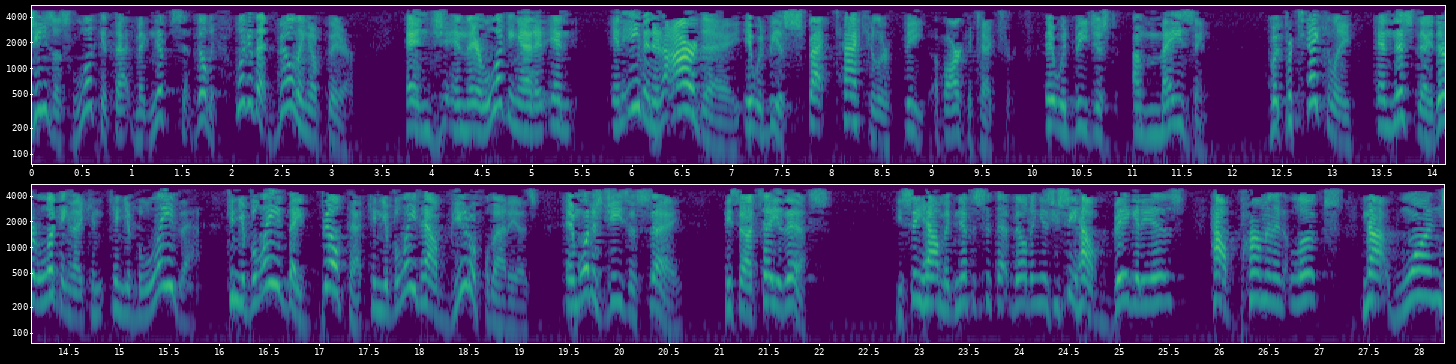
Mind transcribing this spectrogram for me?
Jesus, look at that magnificent building. Look at that building up there. And, and they're looking at it, and and even in our day, it would be a spectacular feat of architecture. It would be just amazing. But particularly in this day, they're looking at it. Can, can you believe that? Can you believe they built that? Can you believe how beautiful that is? And what does Jesus say? He said, I tell you this. You see how magnificent that building is? You see how big it is? How permanent it looks? Not one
